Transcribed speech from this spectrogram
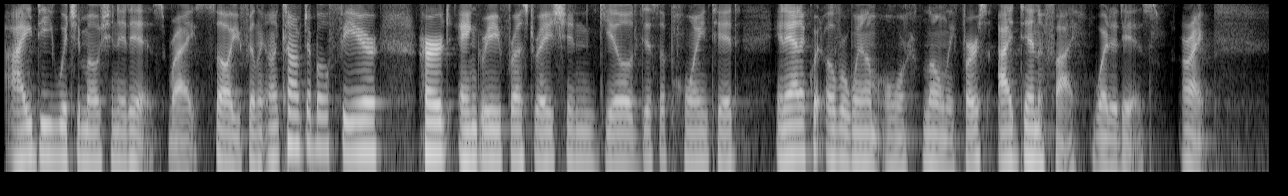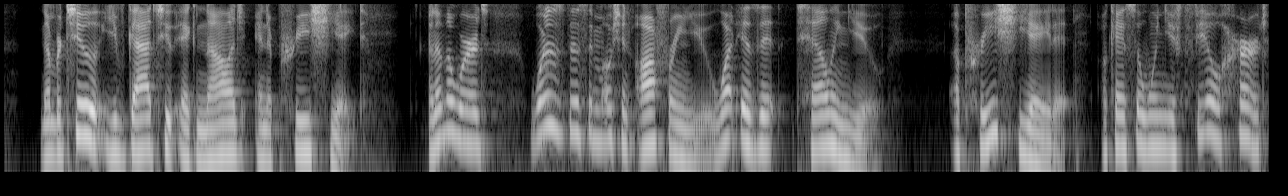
ID which emotion it is, right? So you're feeling uncomfortable, fear, hurt, angry, frustration, guilt, disappointed, inadequate, overwhelmed, or lonely. First, identify what it is. All right. Number two, you've got to acknowledge and appreciate. In other words, what is this emotion offering you? What is it telling you? Appreciate it. Okay, so when you feel hurt,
